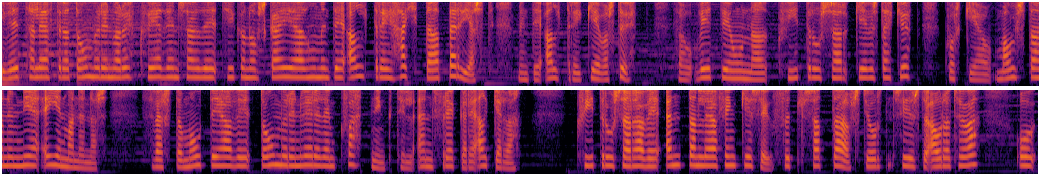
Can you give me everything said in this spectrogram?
Í viðtali eftir að dómurinn var upp hveðin sagði Tíkanovskæi að hún myndi aldrei hætta að berjast, myndi aldrei gefast upp. Þá viti hún að kvítrúsar gefist ekki upp, korki á málstafnum nýja eiginmanninnar. Þvert á móti hafi dómurinn verið þeim kvartning til enn frekari aðgerða. Kvítrúsar hafi endanlega fengið sig full satta af stjórn síðustu áratöga og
